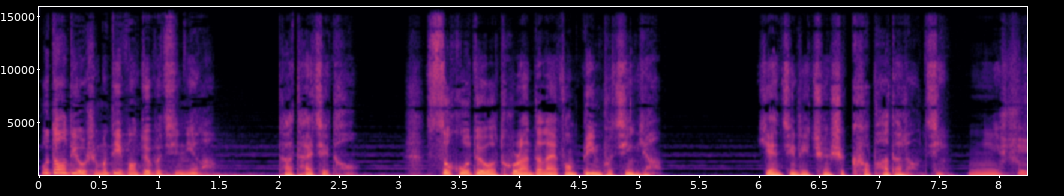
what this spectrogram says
我到底有什么地方对不起你了？”他抬起头，似乎对我突然的来访并不惊讶，眼睛里全是可怕的冷静。你是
